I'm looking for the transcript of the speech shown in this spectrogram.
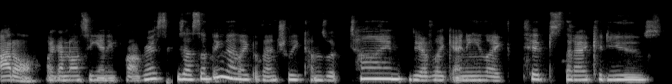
at all. Like I'm not seeing any progress. Is that something that like eventually comes with time? Do you have like any like tips that I could use?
